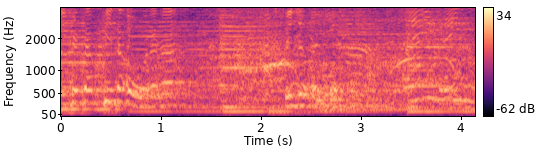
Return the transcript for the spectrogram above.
นี่คือทั้งพี่ตะโอนะฮะพี่จะโอ ได้อยู่ได้อยู่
